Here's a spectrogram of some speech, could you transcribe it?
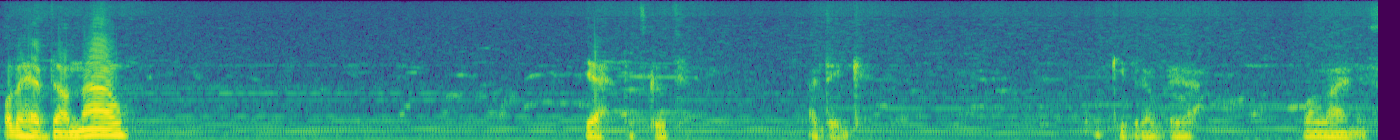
what I have done now. Yeah that's good. I think. Keep it over here. One line is.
